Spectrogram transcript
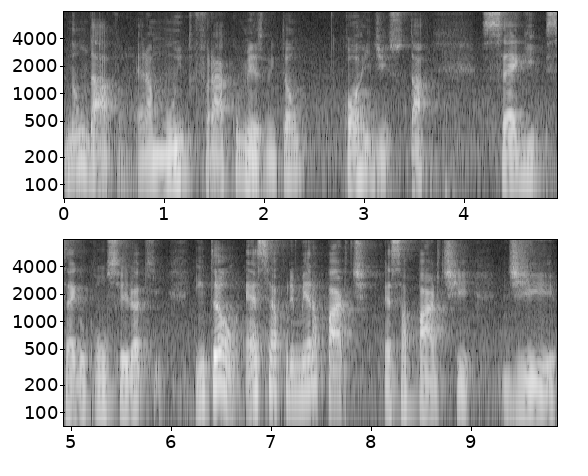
não dava, era muito fraco mesmo. Então, corre disso, tá? Segue, segue o conselho aqui. Então, essa é a primeira parte, essa parte de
